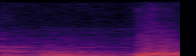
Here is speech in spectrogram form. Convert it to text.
Tá.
